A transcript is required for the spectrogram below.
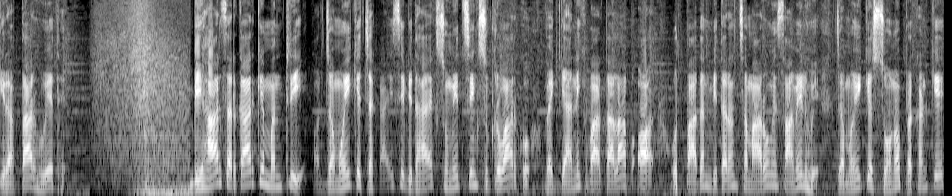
गिरफ़्तार हुए थे। बिहार सरकार के मंत्री और जमुई के चकाई से विधायक सुमित सिंह शुक्रवार को वैज्ञानिक वार्तालाप और उत्पादन वितरण समारोह में शामिल हुए। जमुई के सोनो प्रखंड के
